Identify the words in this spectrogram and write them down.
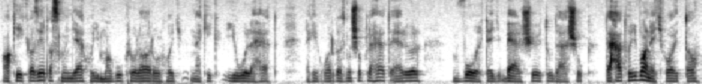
akik azért azt mondják, hogy magukról arról, hogy nekik jó lehet, nekik orgazmusok lehet, erről volt egy belső tudásuk. Tehát, hogy van egyfajta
